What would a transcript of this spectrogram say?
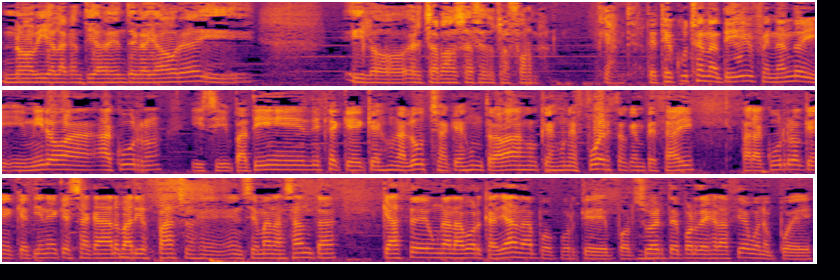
No había la cantidad de gente que hay ahora y, y lo, el trabajo se hace de otra forma que antes. Te estoy escuchando a ti, Fernando, y, y miro a, a Curro, y si para ti dice que, que es una lucha, que es un trabajo, que es un esfuerzo que empezáis, para Curro que, que tiene que sacar varios pasos en, en Semana Santa, que hace una labor callada, pues porque por suerte, por desgracia, bueno, pues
